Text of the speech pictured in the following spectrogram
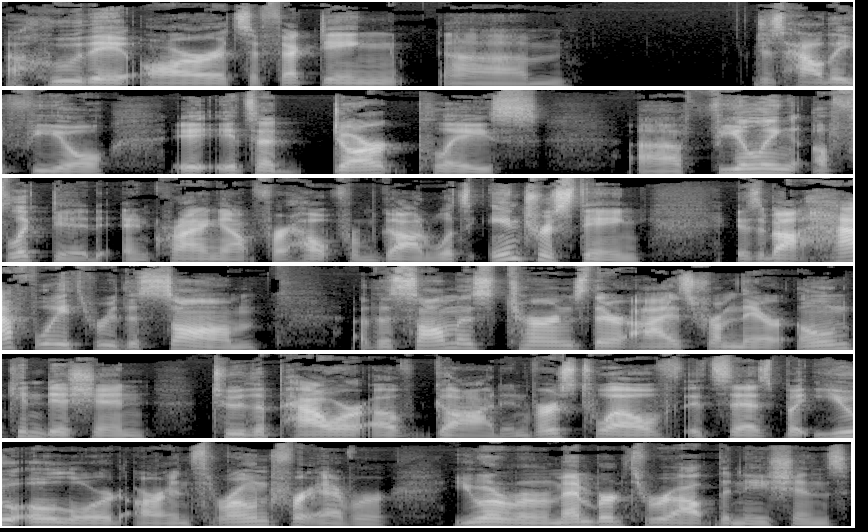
uh, who they are, it's affecting um, just how they feel. It, it's a dark place. Uh, feeling afflicted and crying out for help from God. What's interesting is about halfway through the psalm, uh, the psalmist turns their eyes from their own condition to the power of God. In verse 12, it says, But you, O Lord, are enthroned forever. You are remembered throughout the nations.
